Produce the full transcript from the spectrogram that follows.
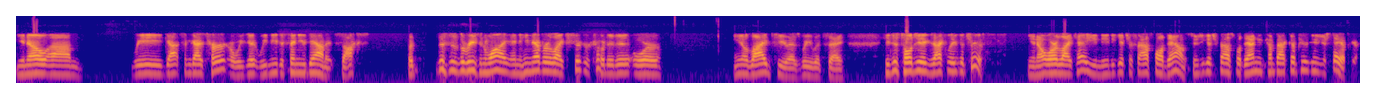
You know, um, we got some guys hurt, or we did. We need to send you down. It sucks, but this is the reason why." And he never like sugarcoated it or, you know, lied to you, as we would say. He just told you exactly the truth you know, or like, hey, you need to get your fastball down. As soon as you get your fastball down, you come back up here and you stay up here.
